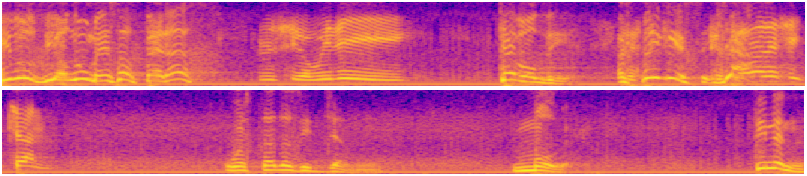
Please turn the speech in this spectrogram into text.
Il·lusió només, Alferes! Il·lusió, vull dir... Què vol dir? Expliquis, Que ja! estava desitjant. Ho està desitjant. Molt bé. Tinent,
